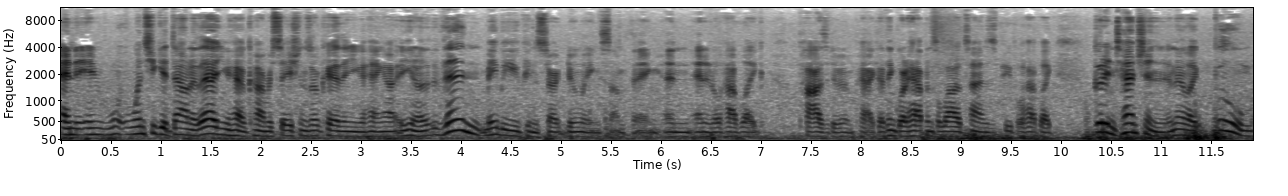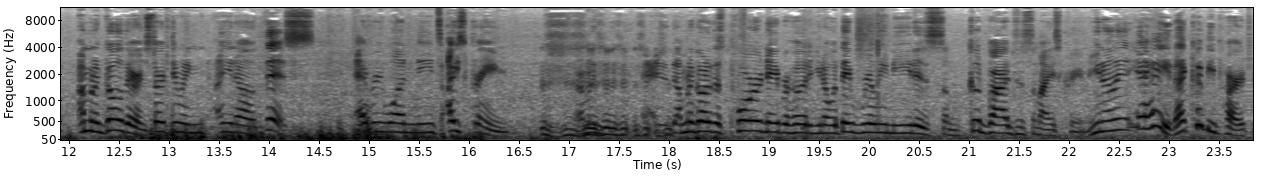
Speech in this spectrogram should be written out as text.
And, and w- once you get down to that, and you have conversations. Okay, then you hang out. You know, then maybe you can start doing something, and and it'll have like positive impact. I think what happens a lot of times is people have like good intention, and they're like, boom, I'm gonna go there and start doing you know this. Everyone needs ice cream. I mean, I'm gonna go to this poor neighborhood, and you know what they really need is some good vibes and some ice cream. You know, yeah, hey, that could be part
